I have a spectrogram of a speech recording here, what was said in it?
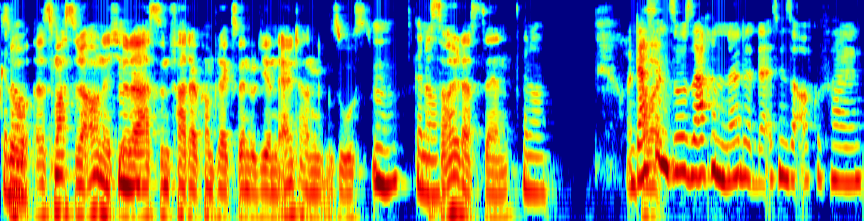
Genau. So, das machst du da auch nicht. Mhm. Oder hast du einen Vaterkomplex, wenn du dir einen älteren suchst? Mhm, genau. Was soll das denn? Genau. Und das Aber- sind so Sachen, ne, da, da ist mir so aufgefallen,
